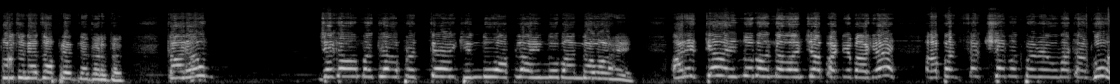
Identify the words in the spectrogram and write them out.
पोहोचण्याचा प्रयत्न करतात. कारण जगामधला प्रत्येक हिंदू आपला हिंदू बांधव आहे. आणि त्या हिंदू बांधवांच्या पाठीमागे आपण सक्षमपणे उभा टाकू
